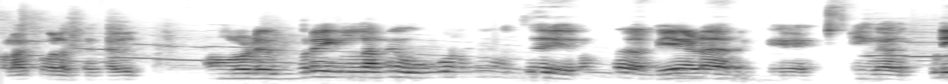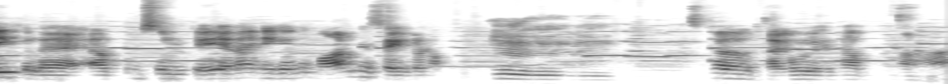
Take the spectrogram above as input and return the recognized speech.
பழக்க வழக்கங்கள் அவங்களுடைய முறைகள் எல்லாமே ஒவ்வொன்றுமே வந்து ரொம்ப வேடா இருக்கு. நீங்க அது பிடிக்கல அப்படின்னு சொல்லிட்டு ஏன்னா இன்னைக்கு வந்து மாடர்னைஸ் ஆயிடணும். தகவல் என்ன அப்படின்னா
